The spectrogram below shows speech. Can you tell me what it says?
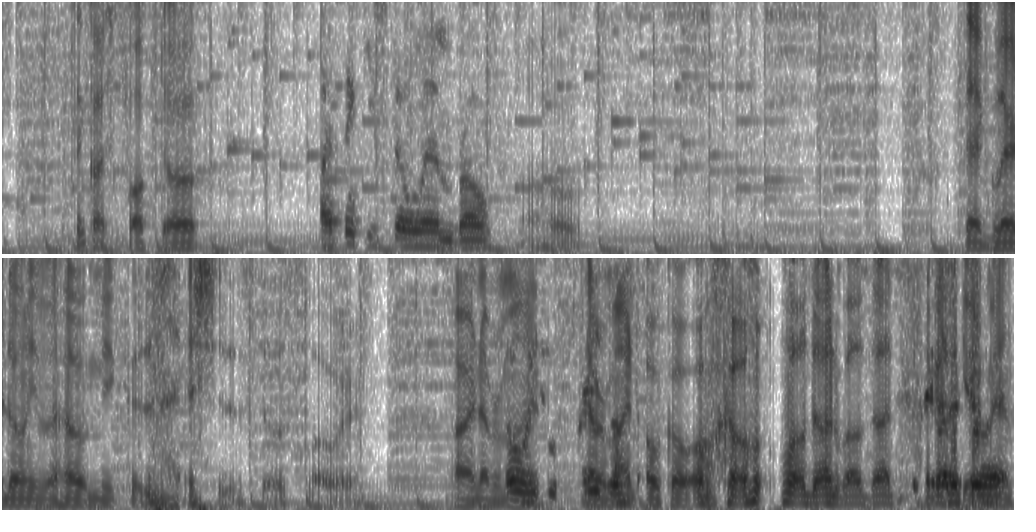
I think I fucked up. I think you still win, bro. I hope. That glare don't even help me because that shit is still slower. Alright, never Oh, mind. you Never mind. Oko, Oko. Well done, well done. I got scared, man.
